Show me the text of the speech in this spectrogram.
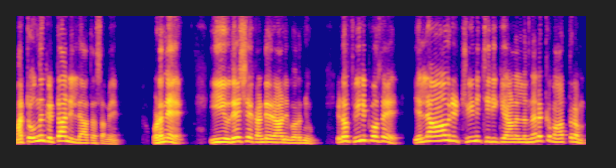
മറ്റൊന്നും കിട്ടാനില്ലാത്ത സമയം. ഉടനെ ഈ ഉദ്ദേശിയെ കണ്ട ഒരാൾ പറഞ്ഞു എടോ ഫിലിപ്പോസേ എല്ലാവരും ക്ഷീണിച്ചിരിക്കുകയാണല്ലോ. നിനക്ക് മാത്രം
